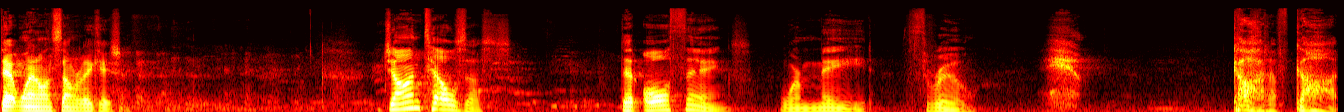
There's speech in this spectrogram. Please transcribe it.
that went on summer vacation. John tells us that all things were made through him. God of God.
